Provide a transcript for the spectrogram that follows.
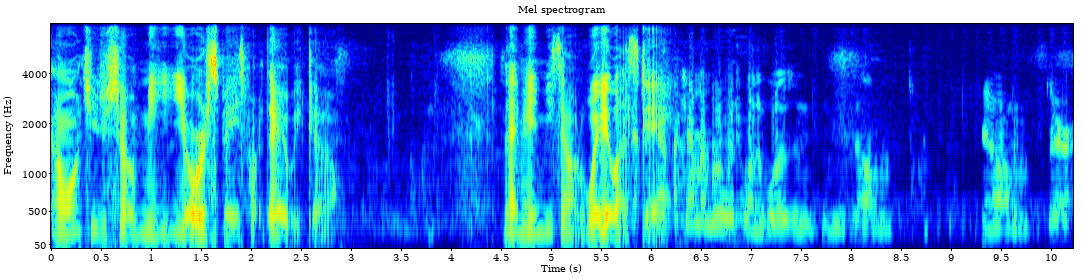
I want you to show me your spaceport. There we go. That made me sound way less gay. I can't remember which one it was in, in um in um there.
